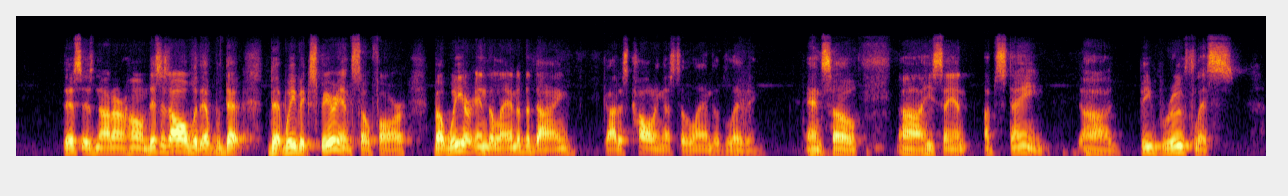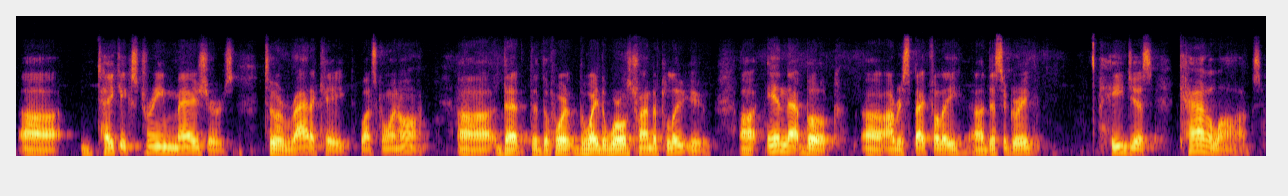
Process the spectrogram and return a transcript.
This is not our home. This is all that, that, that we've experienced so far, but we are in the land of the dying. God is calling us to the land of the living. And so uh, he's saying, abstain, uh, be ruthless, uh, take extreme measures to eradicate what's going on, uh, that the, the, the, way the world's trying to pollute you. Uh, in that book, uh, I respectfully disagree. He just catalogs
